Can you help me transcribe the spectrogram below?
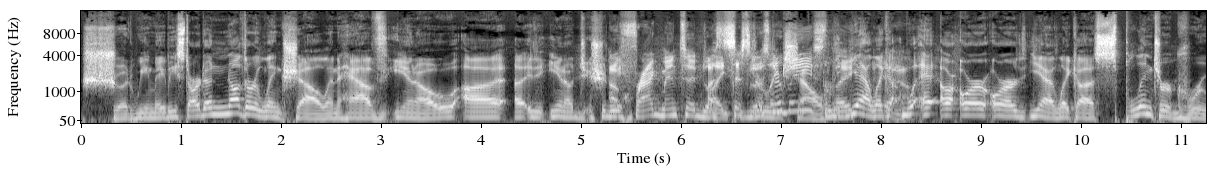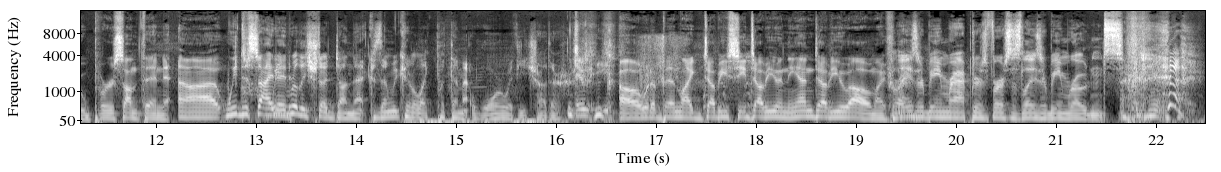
should we maybe start another link shell and have you know, uh, uh you know, should A we fragmented like sister link base? shell. Like, yeah, like yeah. A, or, or or yeah, like a splinter group or something. Uh, we decided We really should have done that because then we could have like put them at war with each other. it, oh, it would have been like WCW and the NWO, my friend. Laser beam raptors versus laser beam rodents.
